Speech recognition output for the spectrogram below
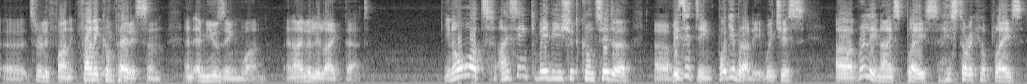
Uh, it's really funny, funny comparison and amusing one, and I really like that. You know what? I think maybe you should consider uh, visiting Poděbrady, which is a really nice place, historical place,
